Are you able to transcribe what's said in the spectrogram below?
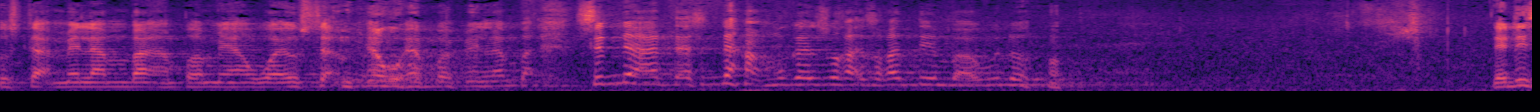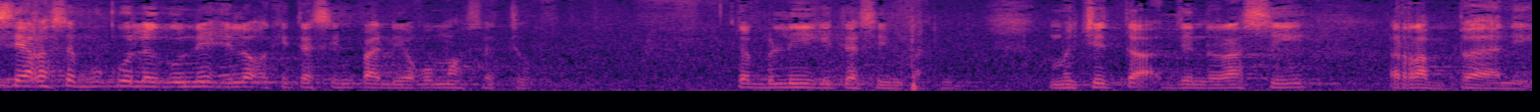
ustaz main lambat apa main awal ustaz main awal apa main lambat. Sedang tak sedang. Muka surat surat 40 jadi saya rasa buku lagu ni elok kita simpan di rumah satu. Kita beli kita simpan. Mencetak generasi Rabbani.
